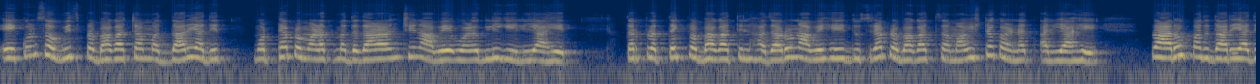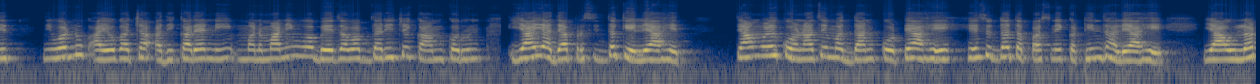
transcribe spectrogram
एकूण सव्वीस प्रभागाच्या मतदार यादीत मोठ्या प्रमाणात मतदारांची नावे वळगली गेली आहेत. तर प्रत्येक प्रभागातील हजारो नावे हे दुसऱ्या प्रभागात समाविष्ट करण्यात आली आहे. प्रारूप मतदार यादीत निवडणूक आयोगाच्या अधिकाऱ्यांनी मनमानी व बेजबाबदारीचे काम करून या याद्या प्रसिद्ध केल्या आहेत. त्यामुळे कोणाचे मतदान कोठे आहे हे सुद्धा तपासणे कठीण झाले आहे. याउलट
